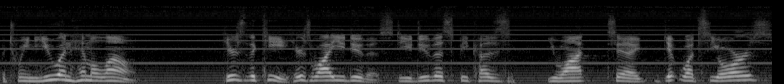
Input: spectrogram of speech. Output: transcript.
between you and Him alone. Here's the key. Here's why you do this. Do you do this because you want to get what's yours?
